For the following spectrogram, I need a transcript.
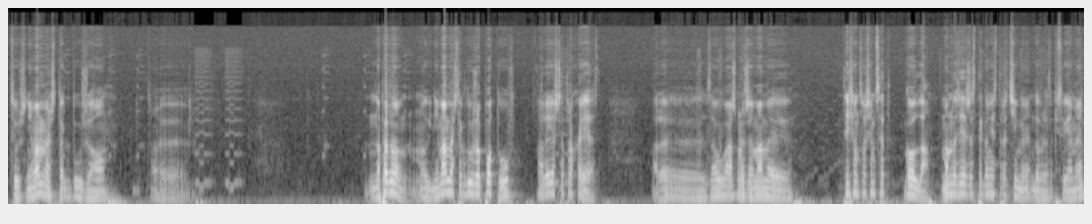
Cóż, nie mamy aż tak dużo. Yy, na pewno, no i nie mamy aż tak dużo potów, ale jeszcze trochę jest. Ale zauważmy, że mamy 1800 golda. Mam nadzieję, że z tego nie stracimy. Dobra, zapisujemy.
